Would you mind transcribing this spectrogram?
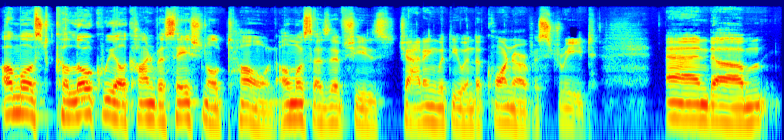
almost colloquial conversational tone, almost as if she's chatting with you in the corner of a street. And um,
